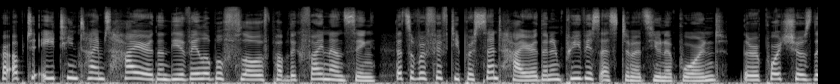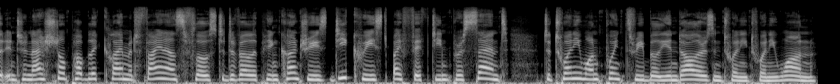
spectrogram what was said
are up to 18 times higher than the available flow of public financing. That's over 50% higher than in previous estimates, UNEP warned. The report shows that international public climate finance flows to developing countries decreased by 15% to $21.3 billion in 2021.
